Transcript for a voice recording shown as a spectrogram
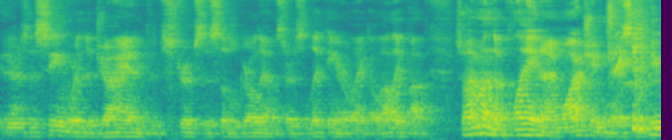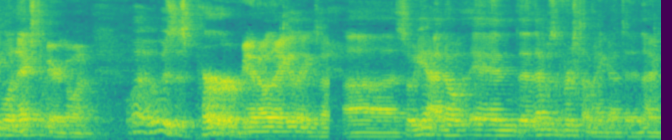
there's a scene where the giant strips this little girl down and starts licking her like a lollipop. So I'm on the plane and I'm watching this, and people next to me are going, well, who is this perv? You know, kind of. Uh, so yeah, no, and uh, that was the first time I got to, and I,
